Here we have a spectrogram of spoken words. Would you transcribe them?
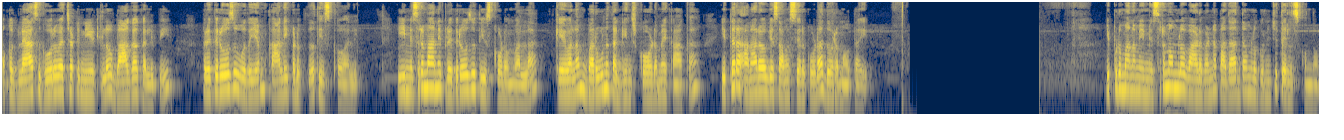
ఒక గ్లాసు గోరువెచ్చటి నీటిలో బాగా కలిపి ప్రతిరోజు ఉదయం ఖాళీ కడుపుతో తీసుకోవాలి. ఈ మిశ్రమాన్ని ప్రతిరోజు తీసుకోవడం వల్ల కేవలం బరువును తగ్గించుకోవడమే కాక ఇతర అనారోగ్య సమస్యలు కూడా దూరమవుతాయి. ఇప్పుడు మనం ఈ మిశ్రమంలో వాడబడిన పదార్థముల గురించి తెలుసుకుందాం.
